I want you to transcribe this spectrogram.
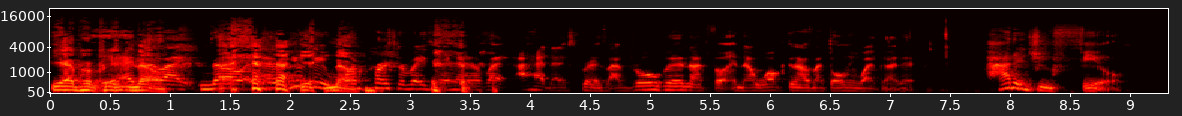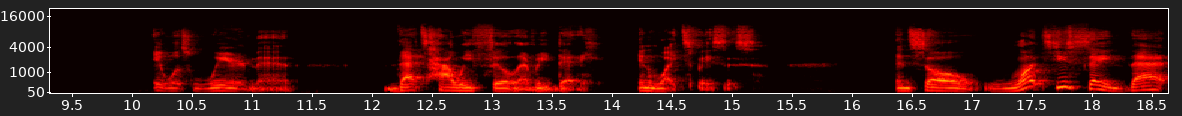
yeah, but yeah, and no. like no, usually Yeah, no. one person raised their hand. I was like, I had that experience. I drove in, I felt, and I walked in. I was like the only white guy there. How did you feel? It was weird, man. That's how we feel every day in white spaces. And so once you say that,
